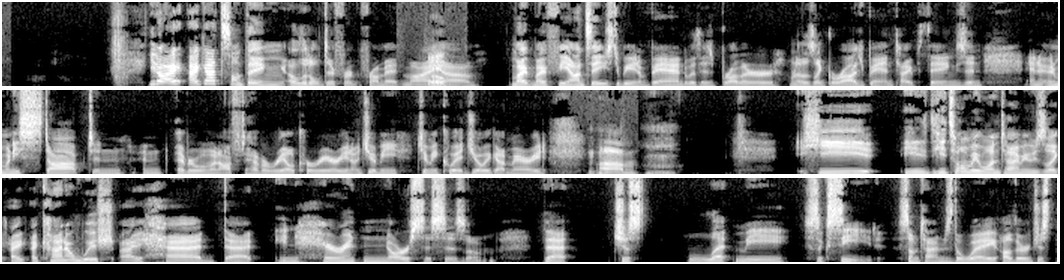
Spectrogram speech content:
You know, I, I got something a little different from it. My Oh? uh, my my fiance used to be in a band with his brother, one of those like garage band type things, and and and when he stopped and and everyone went off to have a real career, you know, Jimmy Jimmy quit, Joey got married. Mhm. Um, Mm. he he he told me one time he was like, I I kind of wish I had that inherent narcissism that just let me succeed sometimes the way other just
